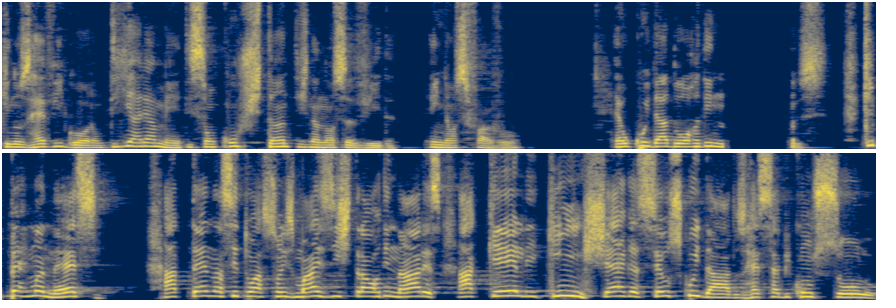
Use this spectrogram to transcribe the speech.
que nos revigoram diariamente e são constantes na nossa vida, em nosso favor. É o cuidado ordinário que permanece até nas situações mais extraordinárias. Aquele que enxerga seus cuidados recebe consolo,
